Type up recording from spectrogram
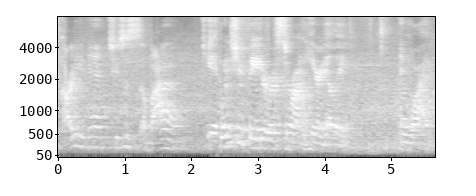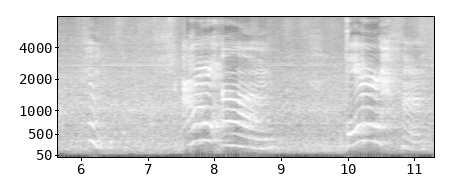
Cardi, man, she's just a vibe. Yeah. What is your favorite restaurant here in LA, and why? Hmm. I um there hmm.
